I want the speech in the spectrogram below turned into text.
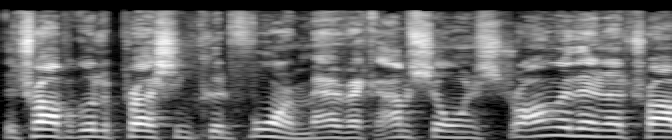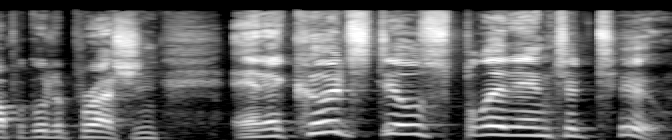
the tropical depression could form. Fact, I'm showing stronger than a tropical depression, and it could still split into two.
